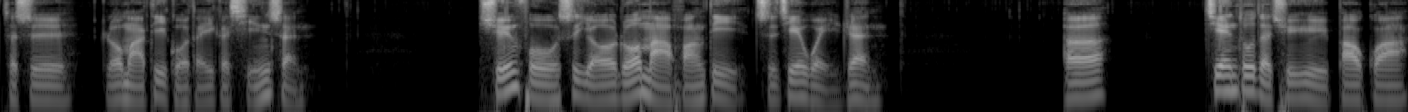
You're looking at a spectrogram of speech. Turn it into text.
这是罗马帝国的一个行省，巡抚是由罗马皇帝直接委任，而监督的区域包括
